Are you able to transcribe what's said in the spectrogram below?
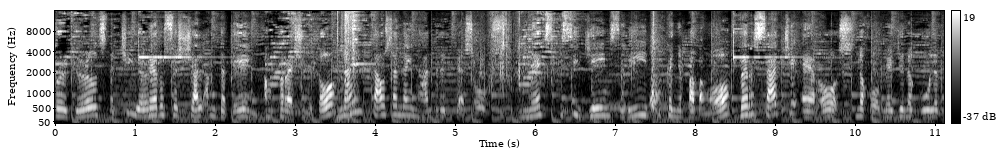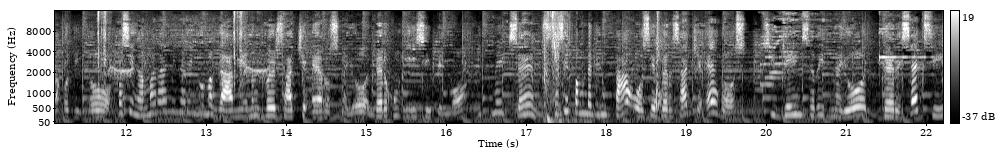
for girls na chill pero social ang dating. Ang presyo nito, 9,900 pesos. Next is si James Reid. Ang kanyang pabango, Versace Eros. Nako, medyo nagulat ako dito. Kasi nga marami na rin gumagamit ng Versace Eros ngayon. Pero kung iisipin mo, it makes sense. Kasi pang naging tao si Versace Eros, si James Reid ngayon. Very sexy,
